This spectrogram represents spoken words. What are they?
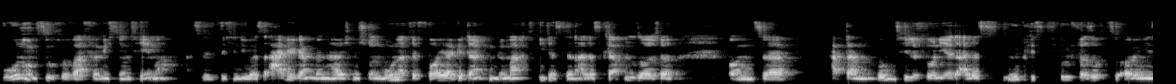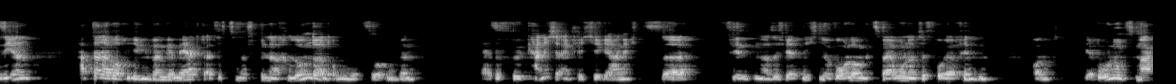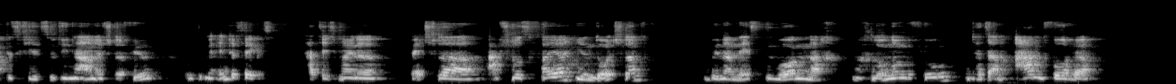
Wohnungssuche war für mich so ein Thema. Als ich in die USA gegangen bin, habe ich mir schon Monate vorher Gedanken gemacht, wie das denn alles klappen sollte. Und äh, habe dann rumtelefoniert, alles möglichst früh versucht zu organisieren. Habe dann aber auch irgendwann gemerkt, als ich zum Beispiel nach London umgezogen bin, ja, so früh kann ich eigentlich hier gar nichts äh, finden. Also ich werde nicht eine Wohnung zwei Monate vorher finden. Und der Wohnungsmarkt ist viel zu dynamisch dafür. Und im Endeffekt hatte ich meine Bachelor-Abschlussfeier hier in Deutschland bin am nächsten Morgen nach, nach London geflogen und hatte am Abend vorher,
